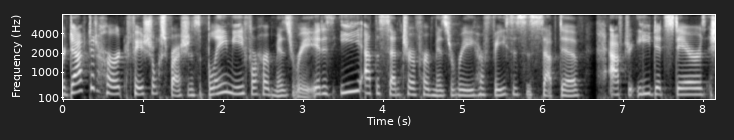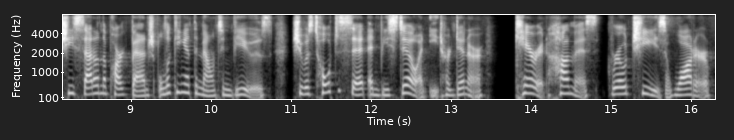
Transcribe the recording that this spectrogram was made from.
Redacted hurt facial expressions blame E for her misery. It is E at the center of her misery. Her face is deceptive. After E did stairs, she sat on the park bench looking at the mountain views. She was told to sit and be still and eat her dinner carrot, hummus, grilled cheese, water.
